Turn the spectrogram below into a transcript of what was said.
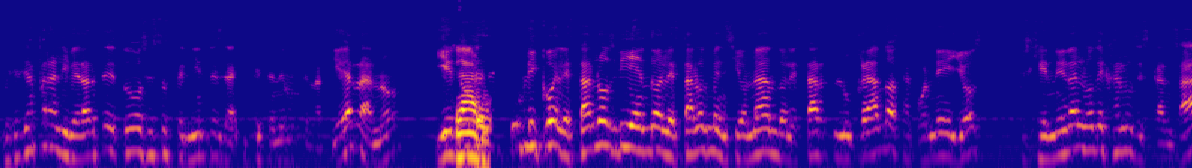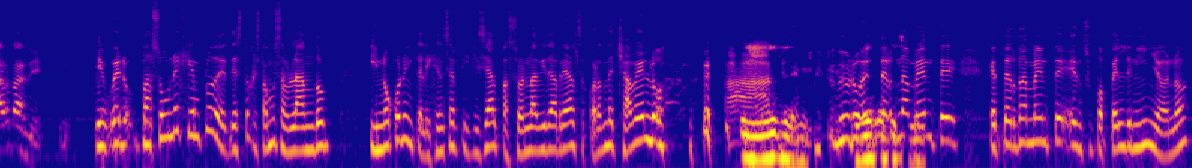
pues ya para liberarte de todos estos pendientes de aquí que tenemos en la tierra, ¿no? Y entonces Claro. el público, el estarlos viendo, el estarlos mencionando, el estar lucrando hasta con ellos, pues genera el no dejarlos descansar, Vane. Y bueno, pasó un ejemplo de, de esto que estamos hablando, y no con inteligencia artificial, pasó en la vida real. ¿Se acuerdan de Chabelo? Ah, Duró eternamente, eternamente en su papel de niño, ¿no?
